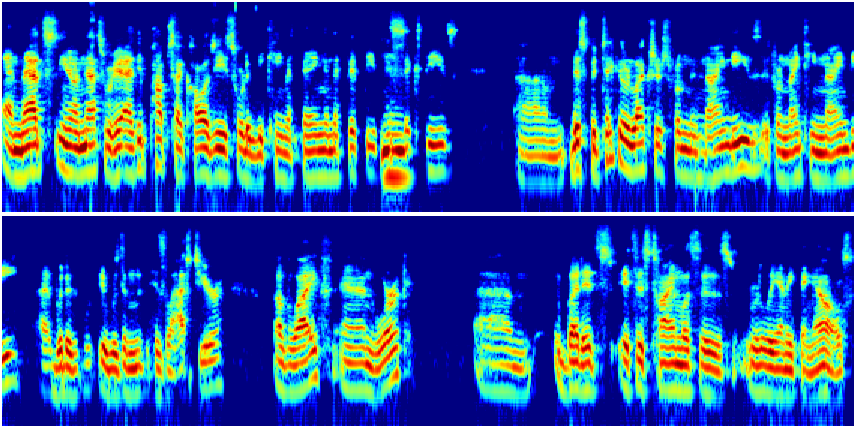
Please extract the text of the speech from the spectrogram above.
and that's you know, and that's where I think pop psychology sort of became a thing in the 50s and mm-hmm. 60s. Um, this particular lecture is from the 90s. From 1990. I would have, it was in his last year of life and work, um, but it's it's as timeless as really anything else.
